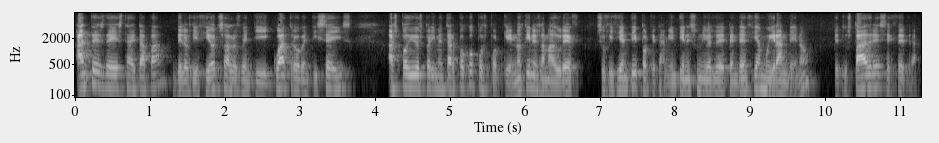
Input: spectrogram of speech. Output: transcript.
Antes de esta etapa, de los 18 a los 24, 26, has podido experimentar poco, pues porque no tienes la madurez suficiente y porque también tienes un nivel de dependencia muy grande, ¿no? De tus padres, etcétera.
